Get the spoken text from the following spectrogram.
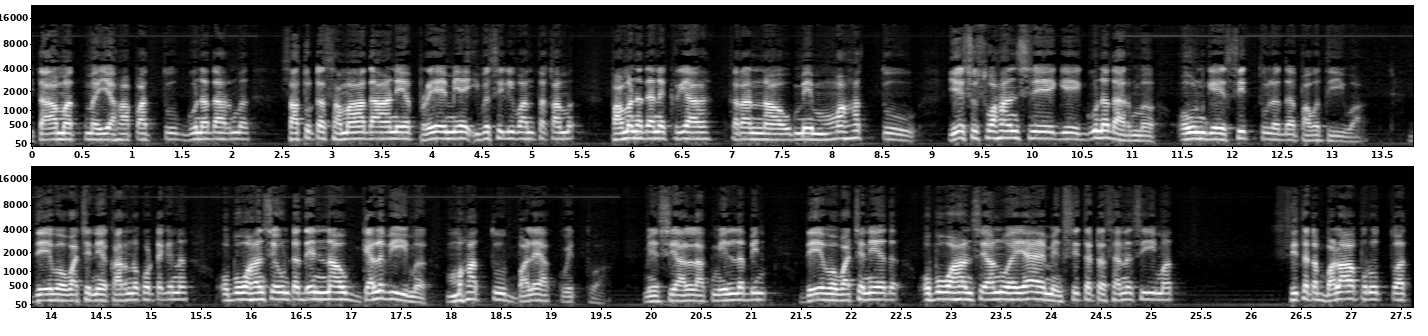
ඉතාමත්ම යහපත් වූ ගුණධර්ම සතුට සමාධානය ප්‍රේමය ඉවසිලිවන්තකම පමණ දැන ක්‍රියා කරන්නාව මේ මහත් වූ යේසුස් වහන්සේගේ ගුණධර්ම ඔවුන්ගේ සිත්තුලද පවතීවා. දේව වචනය කරනකොටගෙන ඔබ වහන්සේ උන්ට දෙන්නාව ගැලවීම මහත් වූ බලයක් වෙත්වා. මේ සියල්ලක් මිල්ලබින් දේව වචනයද ඔබ වහන්සේ අනුව යෑමෙන් සිතට සැනසීමත් සිතට බලාපොරොත්තුවත්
